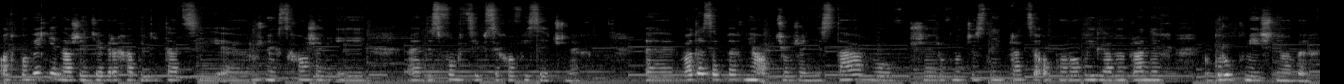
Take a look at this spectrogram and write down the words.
odpowiednie narzędzie w rehabilitacji e, różnych schorzeń i e, dysfunkcji psychofizycznych. E, Woda zapewnia odciążenie stawów przy równoczesnej pracy oporowej dla wybranych grup mięśniowych.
